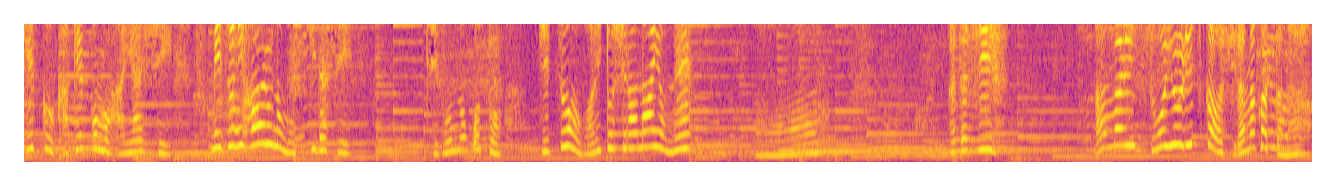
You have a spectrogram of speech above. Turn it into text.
結構かけっこも早いし水に入るのも好きだし自分のこと実は割と知らないよね。ああ私あんまりそういうリツカは知らなかったな。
